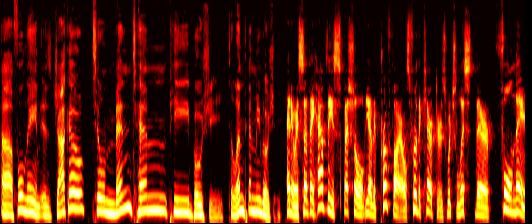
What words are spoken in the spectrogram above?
uh, full name is Jaco Tilmentempi Boshi. Tilempemi Boshi. Anyway, so they have these special, yeah, the profiles for the characters, which list their full name,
